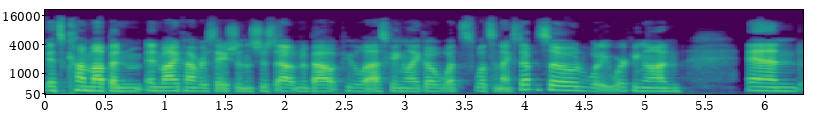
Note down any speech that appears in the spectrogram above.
it's come up in, in my conversations just out and about, people asking like, oh, what's what's the next episode? What are you working on? And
